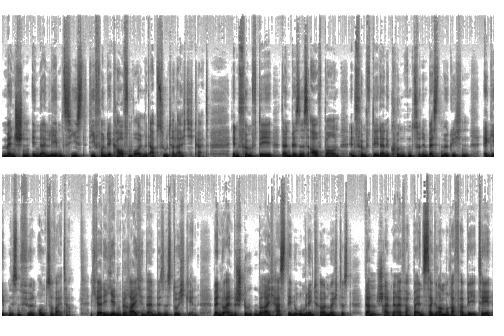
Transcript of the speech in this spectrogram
Menschen in dein Leben ziehst, die von dir kaufen wollen mit absoluter Leichtigkeit. In 5D dein Business aufbauen, in 5D deine Kunden zu den bestmöglichen Ergebnissen führen und so weiter. Ich werde jeden Bereich in deinem Business durchgehen. Wenn du einen bestimmten Bereich hast, den du unbedingt hören möchtest, dann schreib mir einfach bei Instagram RaffaBET,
